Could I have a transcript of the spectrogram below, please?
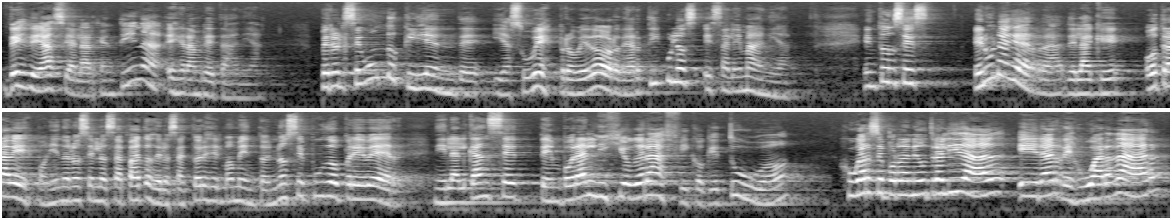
desde Asia a la Argentina es Gran Bretaña, pero el segundo cliente y a su vez proveedor de artículos es Alemania. Entonces, en una guerra de la que, otra vez poniéndonos en los zapatos de los actores del momento, no se pudo prever ni el alcance temporal ni geográfico que tuvo, jugarse por la neutralidad era resguardar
